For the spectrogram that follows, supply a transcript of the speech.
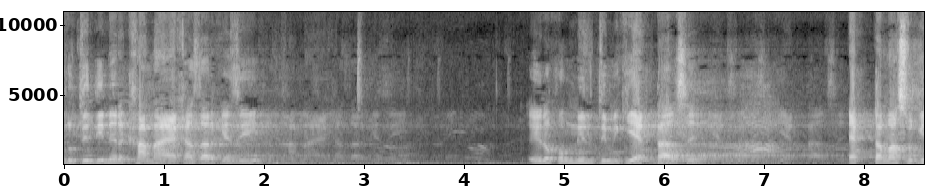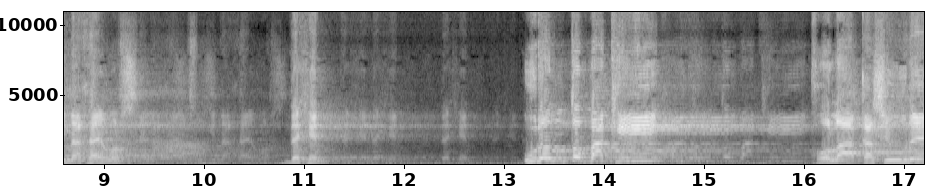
প্রতিদিনের খানা এক হাজার কেজি। এইরকম নীল তিমি কি একটা আছে? একটা মাছও কি না খায় মরছে? দেখেন, উড়ন্ত পাখি খোলা আকাশে উড়ে,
